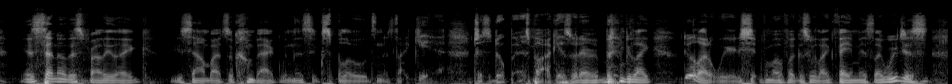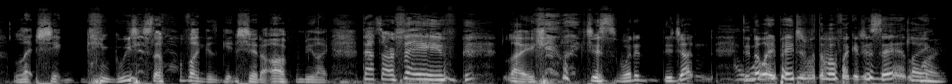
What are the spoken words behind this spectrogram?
I know this probably like these sound bites will come back when this explodes, and it's like, yeah, just a dope ass podcast, whatever. But it'd be like, do a lot of weird shit for motherfuckers who are like famous. Like we just let shit, we just let motherfuckers get shit off and be like, that's our fave. Like, like just what did did y'all did nobody pay attention what the motherfucker just said? Like, right.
